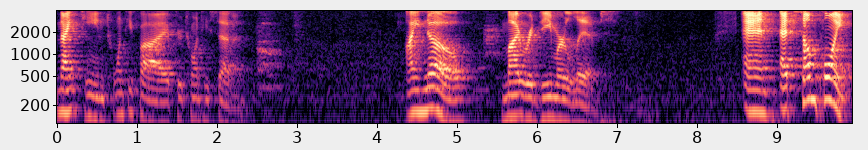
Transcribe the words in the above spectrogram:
19, 25 through 27. I know my Redeemer lives. And at some point,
